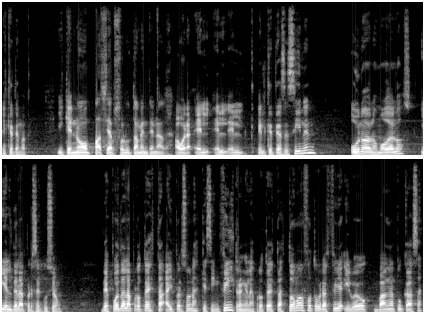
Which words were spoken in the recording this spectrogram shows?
Es que te maten y que no pase absolutamente nada. Ahora, el, el, el, el, que te asesinen, uno de los modelos y el de la persecución. Después de la protesta hay personas que se infiltran en las protestas, toman fotografía y luego van a tu casa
